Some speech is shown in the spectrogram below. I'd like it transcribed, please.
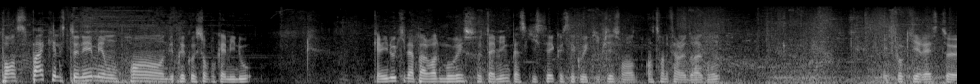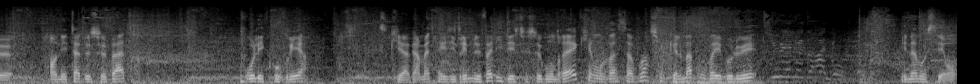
pense pas qu'elle se tenait, mais on prend des précautions pour Camilou. Camilou qui n'a pas le droit de mourir sur ce timing parce qu'il sait que ses coéquipiers sont en- en train de faire le dragon. Il faut qu'il reste euh, en état de se battre pour les couvrir. Ce qui va permettre à Easy Dream de valider ce second rec et on va savoir sur quelle map on va évoluer. Une âme océan.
